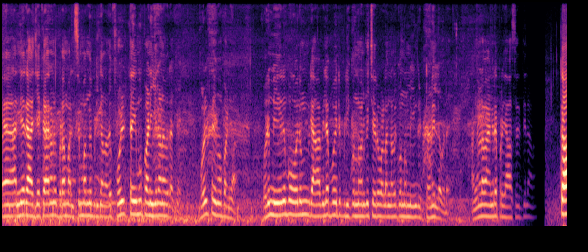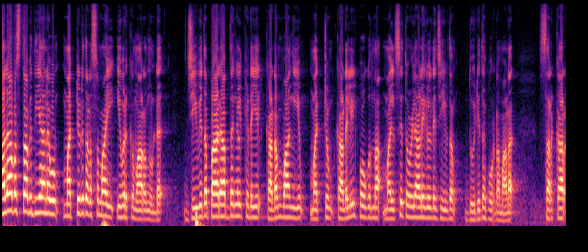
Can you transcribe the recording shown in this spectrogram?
അന്യ രാജ്യക്കാരാണ് ഇവിടെ മത്സ്യം വന്ന് പിടിക്കുന്നത്. ഫുൾ ടൈം പണിയിലാണ് അവരൊക്കെ. ഫുൾ ടൈം പണിയാണ് ഒരു മീൻ പോലും രാവിലെ പോയിട്ട് പിടിക്കുന്നവർക്ക് ചെറുവള്ളങ്ങൾക്കൊന്നും മീൻ കിട്ടണില്ല ഇവിടെ. അങ്ങനെയുള്ള ഭയങ്കര പ്രയാസത്തിലാണ്. കാലാവസ്ഥാ വ്യതിയാനവും മറ്റൊരു തടസ്സമായി ഇവർക്ക് മാറുന്നുണ്ട്. ജീവിത പ്രാരാബ്ദങ്ങൾക്കിടയിൽ കടം വാങ്ങിയും മറ്റും കടലിൽ പോകുന്ന മത്സ്യത്തൊഴിലാളികളുടെ ജീവിതം ദുരിതപൂർണമാണ്. സർക്കാർ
